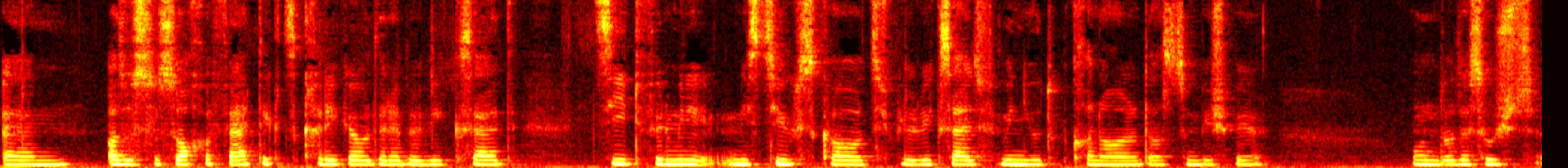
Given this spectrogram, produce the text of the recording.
ähm, also so Sachen fertig zu kriegen oder eben, wie gesagt, Zeit für meine, mein Zeugs gehabt, zum Beispiel, wie gesagt, für meinen YouTube-Kanal, das zum Beispiel. Und, oder sonst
